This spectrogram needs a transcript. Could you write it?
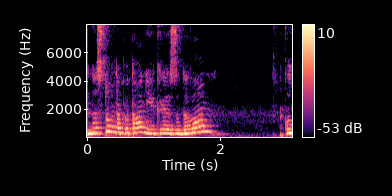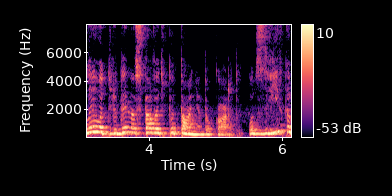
Наступне питання, яке я задала, коли от людина ставить питання до карт, от звідки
